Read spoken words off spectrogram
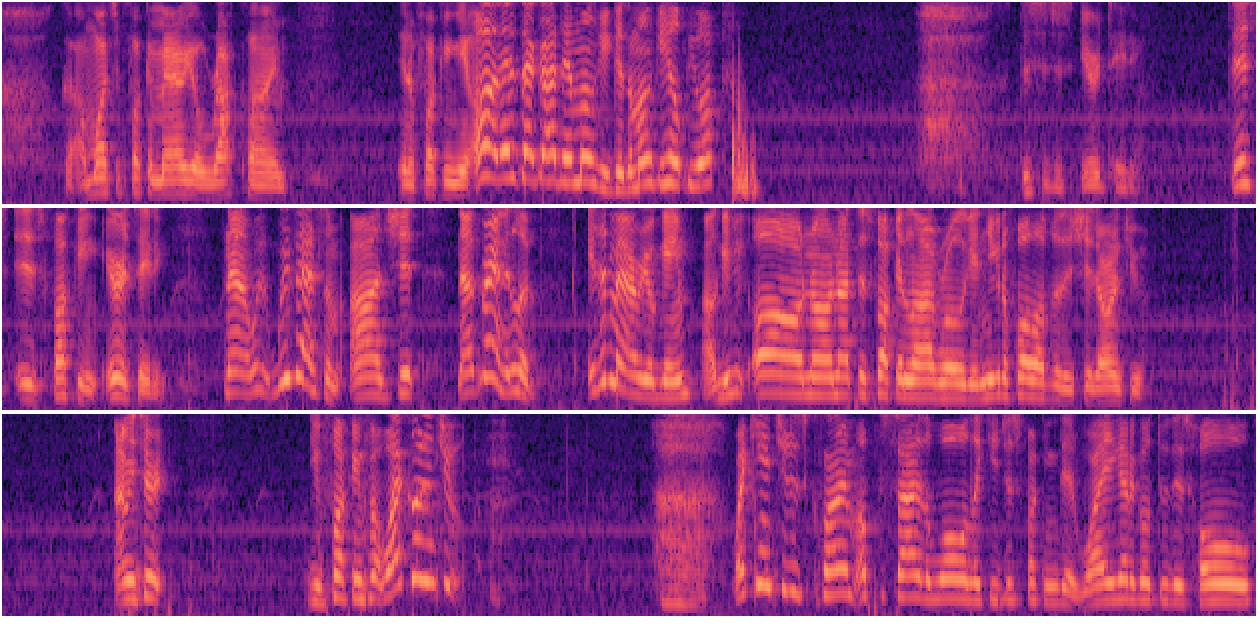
God, I'm watching fucking Mario rock climb in a fucking game. Oh, there's that goddamn monkey. Could the monkey help you up? this is just irritating. This is fucking irritating. Now, we, we've had some odd shit. Now, granted, look, it's a Mario game. I'll give you... Oh, no, not this fucking log roll again. You're gonna fall off of this shit, aren't you? I mean, sir... You fucking... Why couldn't you... Why can't you just climb up the side of the wall like you just fucking did? Why you gotta go through this whole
